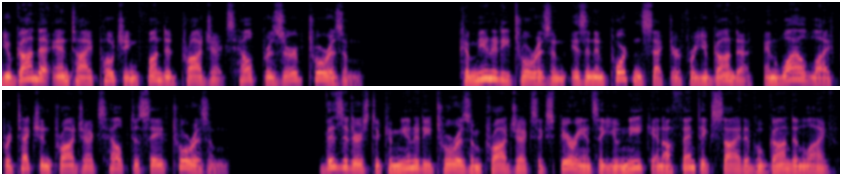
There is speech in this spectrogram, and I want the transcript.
Uganda anti poaching funded projects help preserve tourism. Community tourism is an important sector for Uganda, and wildlife protection projects help to save tourism. Visitors to community tourism projects experience a unique and authentic side of Ugandan life,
